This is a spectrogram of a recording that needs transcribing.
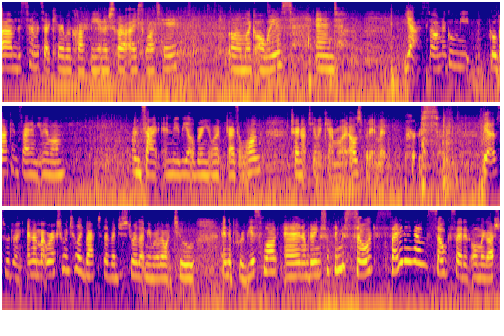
Um, this time it's at Caribou Coffee and I just got an iced latte, um, like always. And yeah, so I'm gonna go meet, go back inside and meet my mom inside and maybe I'll bring you guys along. Try not to get my camera wet. I'll just put it in my purse. But yeah, that's what we're doing. And I'm, we're actually going to like back to the vintage store that me and my brother went to in the previous vlog. And I'm getting something so exciting. I'm so excited. Oh my gosh.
